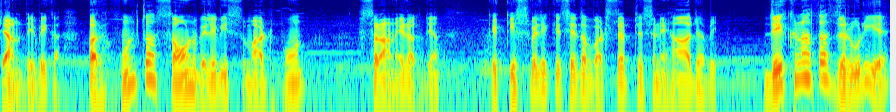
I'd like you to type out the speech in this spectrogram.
ਧਿਆਨ ਦੇਵੇਗਾ। ਪਰ ਹੁਣ ਤਾਂ ਸੌਣ ਵੇਲੇ ਵੀ ਸਮਾਰਟਫੋਨ ਸਰਾਣੇ ਰੱਖਦੇ ਹਾਂ ਕਿ ਕਿਸ ਵੇਲੇ ਕਿਸੇ ਦਾ WhatsApp ਤੇ ਸੁਨੇਹਾ ਆ ਜਾਵੇ। ਦੇਖਣਾ ਤਾਂ ਜ਼ਰੂਰੀ ਹੈ।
